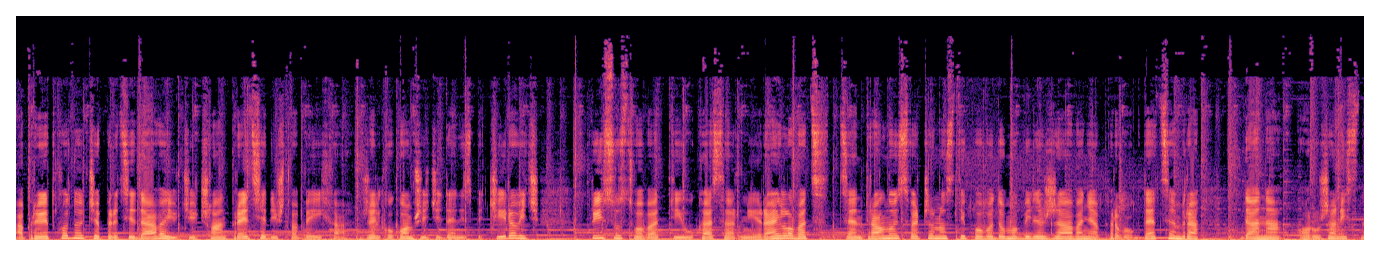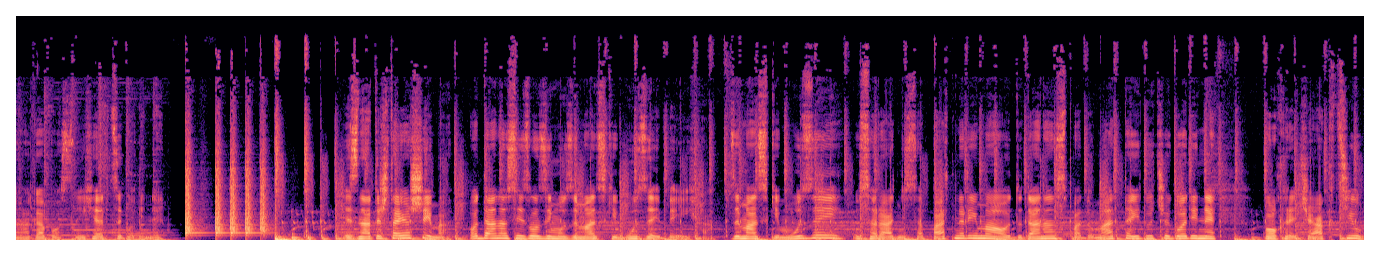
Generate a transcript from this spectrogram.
A prethodno će predsjedavajući član predsjedništva BiH, Željko Komšić i Denis Bećirović, prisustvovati u kasarni Rajlovac, centralnoj svečanosti povodom obilježavanja 1. decembra, Dana oružanih snaga Bosne i Hercegovine. E, znate šta još ima? Od danas izlazimo u Zemaljski muzej BiH. Zemaljski muzej u saradnji sa partnerima od danas pa do marta iduće godine pokreće akciju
